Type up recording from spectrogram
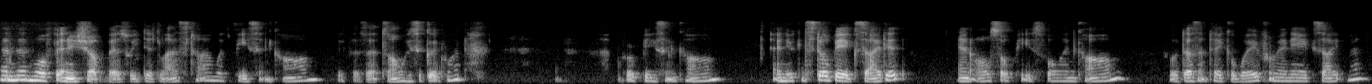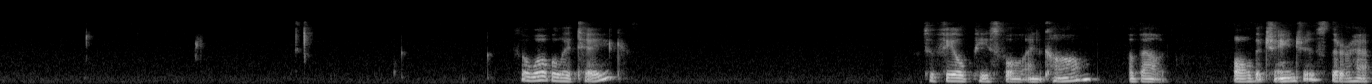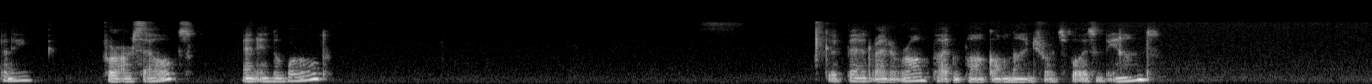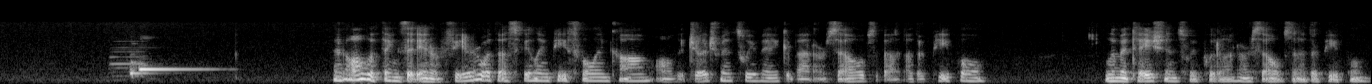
And then we'll finish up as we did last time with peace and calm, because that's always a good one for peace and calm. And you can still be excited and also peaceful and calm, so it doesn't take away from any excitement. So, what will it take to feel peaceful and calm about all the changes that are happening for ourselves and in the world? Good, bad, right, or wrong, POD and POC, all nine shorts, boys, and beyonds. and all the things that interfere with us feeling peaceful and calm, all the judgments we make about ourselves, about other people, limitations we put on ourselves and other people,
